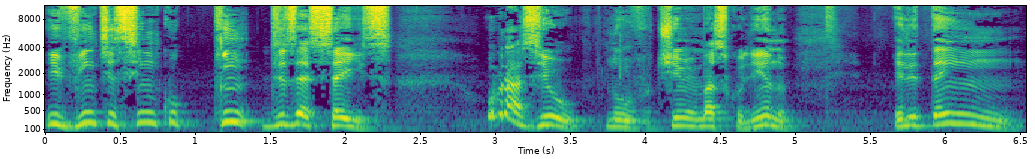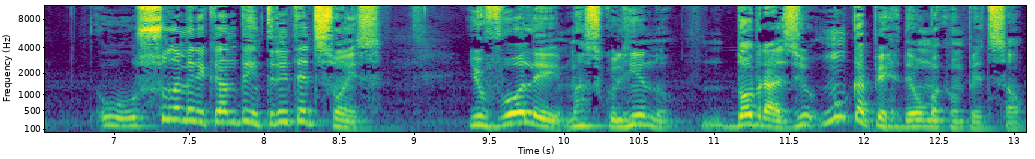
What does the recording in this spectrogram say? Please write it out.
e 25-16. O Brasil, no time masculino, ele tem. O sul-americano tem 30 edições. E o vôlei masculino do Brasil nunca perdeu uma competição.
